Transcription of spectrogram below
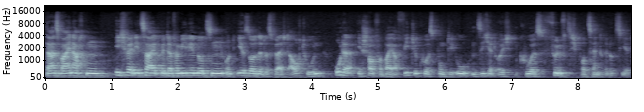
Da ist Weihnachten. Ich werde die Zeit mit der Familie nutzen und ihr solltet das vielleicht auch tun. Oder ihr schaut vorbei auf videokurs.eu und sichert euch den Kurs 50% reduziert.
